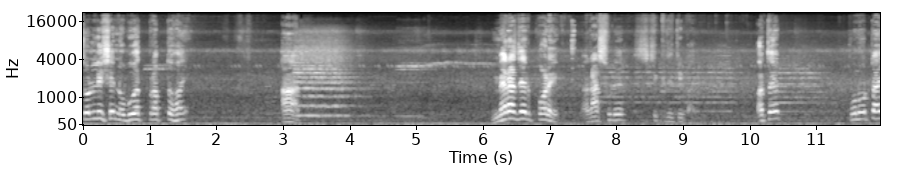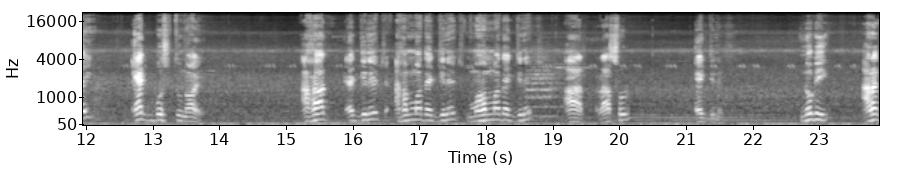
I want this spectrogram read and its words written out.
চল্লিশে নবুয়াত প্রাপ্ত হয় আর মেরাজের পরে রাসুলের স্বীকৃতি পায়। অতএব কোনোটাই এক বস্তু নয়। আহাদ এক জিনিস, আহম্মদ এক জিনিস, মোহাম্মদ এক জিনিস আর রাসুল এক জিনিস। নবী আর এক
